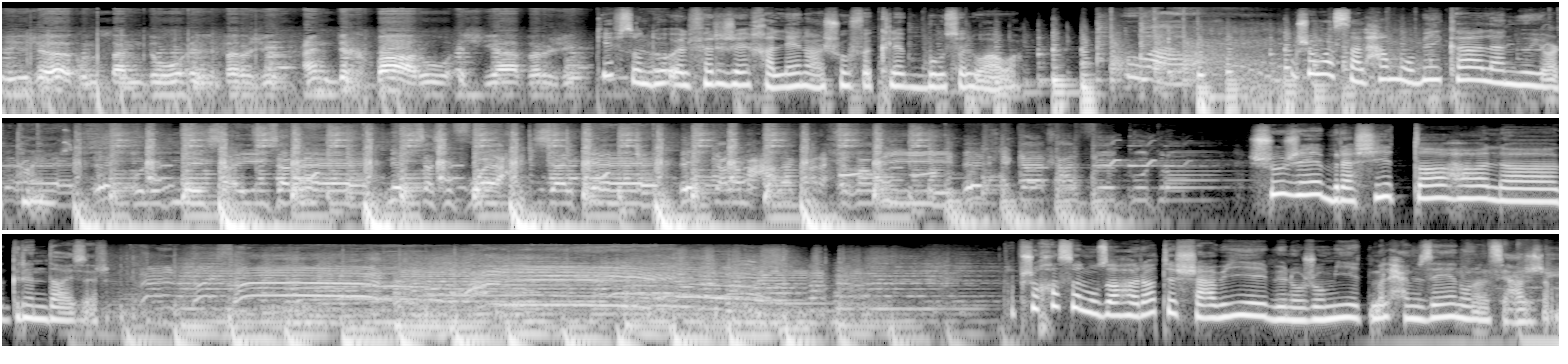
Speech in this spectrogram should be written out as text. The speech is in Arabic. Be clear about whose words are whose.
Speaker 1: إجاكم صندوق الفرجي عند إخبار وأشياء فرجي
Speaker 2: كيف صندوق الفرجة خلينا نشوف كليب بوس الواوا. وشو وصل حمو بيكا لنيويورك تايمز؟
Speaker 3: زي زمان نفسي أشوف واحد سلكان الكلام على جرح الحكاية خلف الجدران
Speaker 2: شو جاب رشيد طه لجريندايزر؟ طب شو خص المظاهرات الشعبية بنجومية ملحم زين ونانسي عجم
